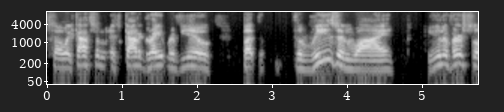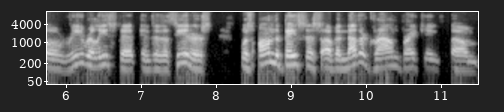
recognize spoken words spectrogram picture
So it got some. It's got a great review, but the reason why Universal re-released it into the theaters was on the basis of another groundbreaking um,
